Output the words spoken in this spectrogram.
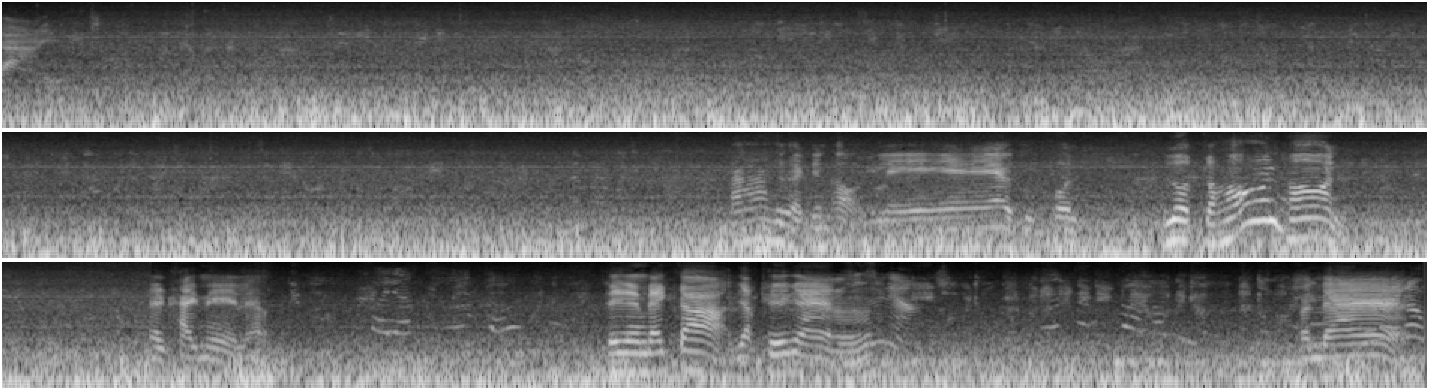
หลาย ป้าเหือดจนออกอีกแล้วทุกคนรถก็ฮ้อนฮ้อนแต่ใครเน่แล้วแต่ยังได้ก็อยากซื้ออย่างซื้ออย่างบรรดาน้อง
